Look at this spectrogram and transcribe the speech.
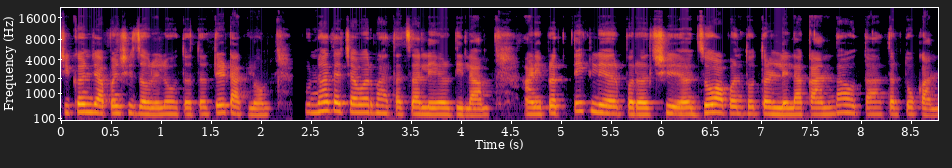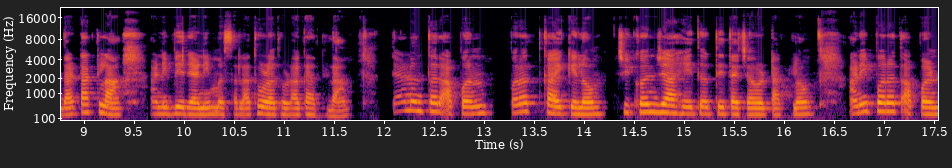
चिकन जे आपण शिजवलेलं होतं तर ते टाकलं. पुन्हा त्याच्यावर भाताचा लेअर दिला आणि प्रत्येक लेअर परत शि जो आपण तो तळलेला कांदा होता तर तो कांदा टाकला आणि बिर्याणी मसाला थोडा थोडा घातला. त्यानंतर आपण परत काय केलं? चिकन जे आहे तर ते त्याच्यावर टाकलं आणि परत आपण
